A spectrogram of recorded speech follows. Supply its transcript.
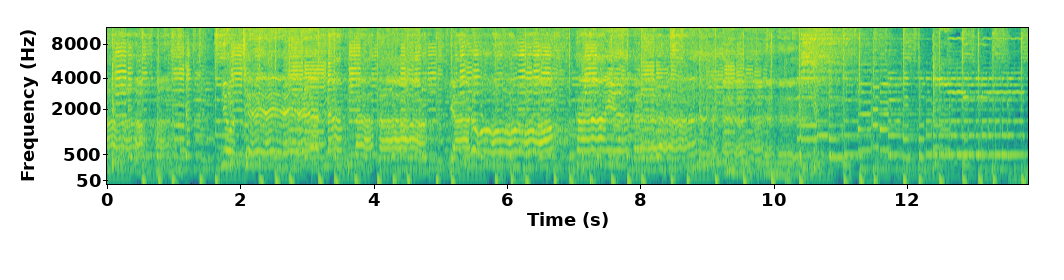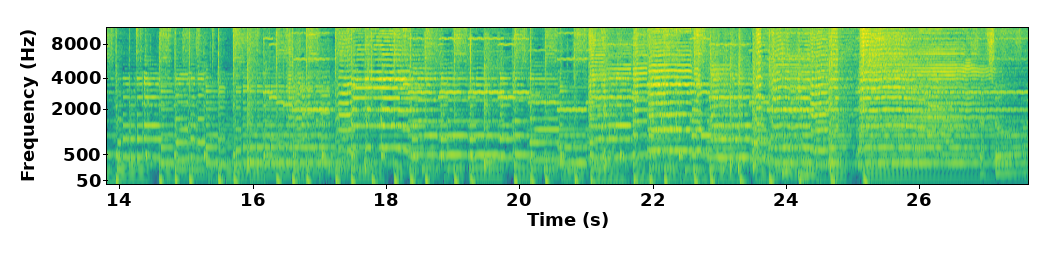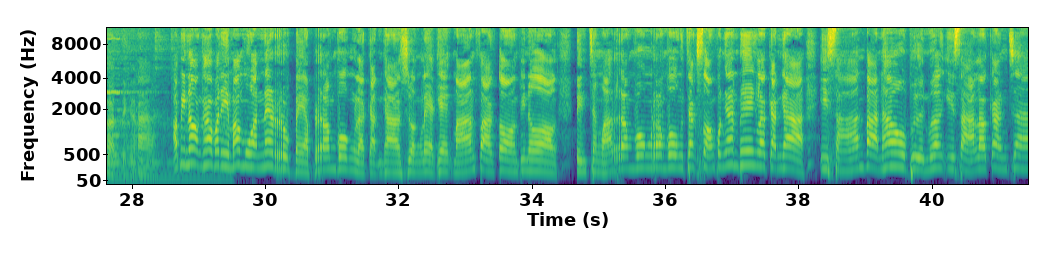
สวัสดีครับค่ะเอาพี่น้องครับวันนี้มามวนในรูปแบบรำวงละกันค่ะช่วงแรกแขกหมานฝากตอนพี่น้อง เป็นจังหวะรำวงรำวงจากสองผลงานเพลงละกันค่ะ อีสานบ้านเฮาพื้นเมืองอีสานละกันจ้า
